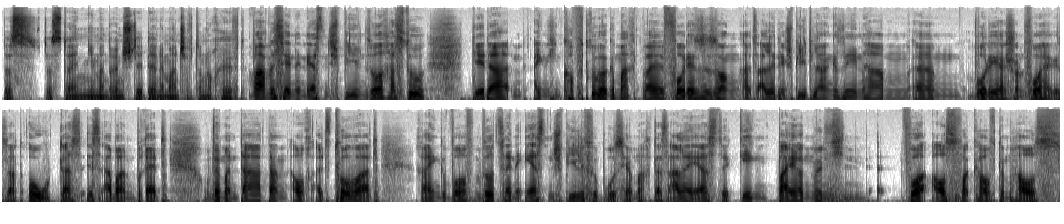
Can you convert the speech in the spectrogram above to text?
dass, dass da jemand drinsteht, der der Mannschaft dann noch hilft. War bisher in den ersten Spielen so? Hast du dir da eigentlich einen Kopf drüber gemacht? Weil vor der Saison, als alle den Spielplan gesehen haben, ähm, wurde ja schon vorher gesagt, oh, das ist aber ein Brett. Und wenn man da dann auch als Torwart reingeworfen wird, seine ersten Spiele für Borussia macht, das allererste gegen Bayern München äh, vor ausverkauftem Haus,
